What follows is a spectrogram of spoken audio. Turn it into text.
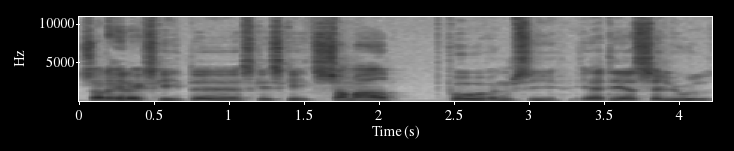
så er der heller ikke sket, øh, sket, sket så meget på, hvad kan man sige, ja, det at sælge ud.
